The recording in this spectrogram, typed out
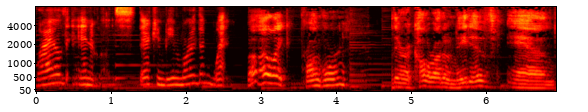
wild animals? There can be more than one. Well, I like pronghorn. They're a Colorado native and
